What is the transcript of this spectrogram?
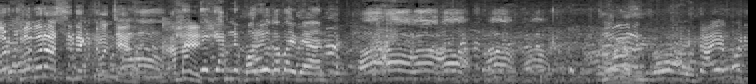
ওর খবর আসছে দেখতে পাচ্ছেন। আমার দেখি আপনি ফরিওকে পাইবেন গায়ে করে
